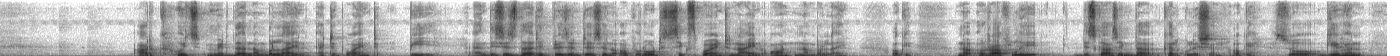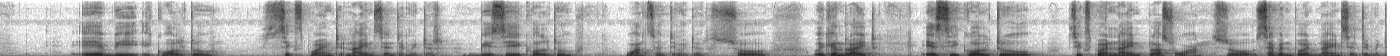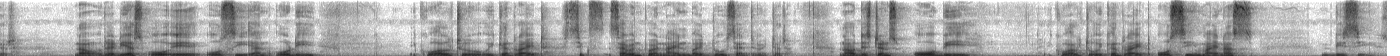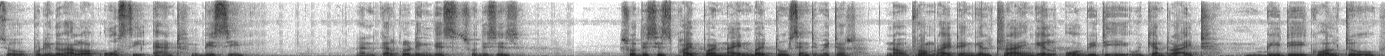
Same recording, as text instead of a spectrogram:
arc which made the number line at a point p and this is the representation of root 6.9 on number line. Okay. Now roughly discussing the calculation. Okay. So given ab equal to 6.9 centimeter bc equal to 1 centimeter. So we can write ac equal to 6.9 plus 1 so 7.9 centimeter. Now radius oa oc and od equal to we can write 6 7.9 by 2 centimeter. Now distance ob equal to we can write oc minus bc so putting the value of oc and bc and calculating this so this is so this is 5.9 by 2 centimeter. Now from right angle triangle obd we can write bd equal to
